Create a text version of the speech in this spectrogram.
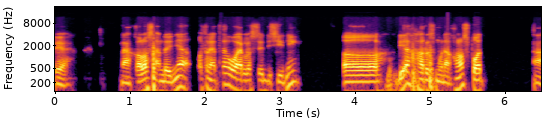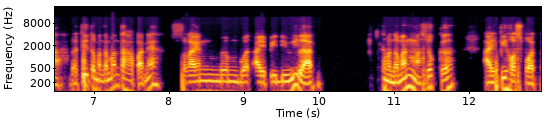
gitu ya. Nah, kalau seandainya oh ternyata wireless di sini uh, dia harus menggunakan hotspot. Nah, berarti teman-teman tahapannya selain membuat IP di WLAN, teman-teman masuk ke IP hotspot.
